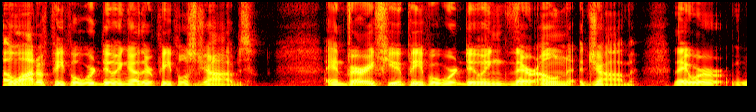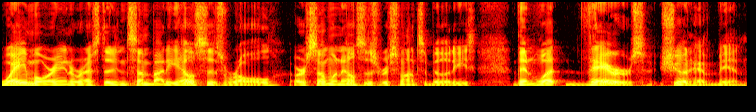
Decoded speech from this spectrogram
A lot of people were doing other people's jobs, and very few people were doing their own job. They were way more interested in somebody else's role or someone else's responsibilities than what theirs should have been.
